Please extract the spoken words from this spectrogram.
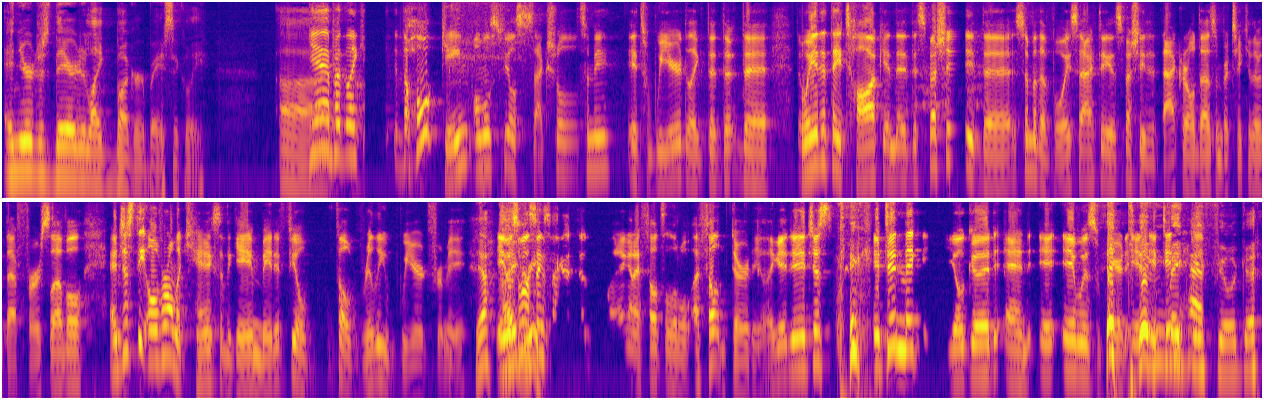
and you're just there to like bug her, basically. Uh, yeah, but like the whole game almost feels sexual to me. It's weird, like the the the, the way that they talk, and the, especially the some of the voice acting, especially that that girl does in particular with that first level, and just the overall mechanics of the game made it feel felt really weird for me. Yeah, it I was one of those things like I got done playing, and I felt a little, I felt dirty. Like it, it just it didn't make me feel good, and it, it was weird. It It, didn't, it didn't make have me feel good.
